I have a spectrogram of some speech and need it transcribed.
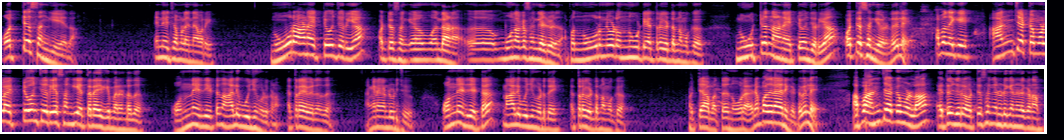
ഒറ്റ സംഖ്യ ഏതാ? എന്ന് വെച്ചാൽ നമ്മൾ എന്നാ പറയും? നൂറാണ് ഏറ്റവും ചെറിയ ഒറ്റ സംഖ്യ എന്താണ് മൂന്നക്ക സംഖ്യ ആയിട്ട് വരുന്നത്. അപ്പം കൂടെ ഒന്ന് കൂട്ടി എത്ര കിട്ടും നമുക്ക്? നൂറ്റൊന്നാണ് ഏറ്റവും ചെറിയ ഒറ്റ സംഖ്യ വരേണ്ടത് അല്ലേ? അപ്പോൾ നോക്കി അഞ്ചക്കമുള്ള ഏറ്റവും ചെറിയ സംഖ്യ എത്രയായിരിക്കും വരേണ്ടത്? ഒന്ന് എഴുതിയിട്ട് നാല് പൂജ്യം കൊടുക്കണം. എത്രയാണ് വരുന്നത്? അങ്ങനെ കണ്ടുപിടിച്ചു. ഒന്ന് എഴുതിയിട്ട് നാല് പൂജ്യം കൊടുത്തേ എത്ര കിട്ടും നമുക്ക്? ഒറ്റ പത്ത് നൂറായിരം പതിനായിരം കിട്ടും അല്ലേ? അപ്പോൾ അഞ്ചക്കമുള്ള ഏറ്റവും ചെറിയ ഒറ്റ സംഖ്യ എടുക്കാൻ എടുക്കണം?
